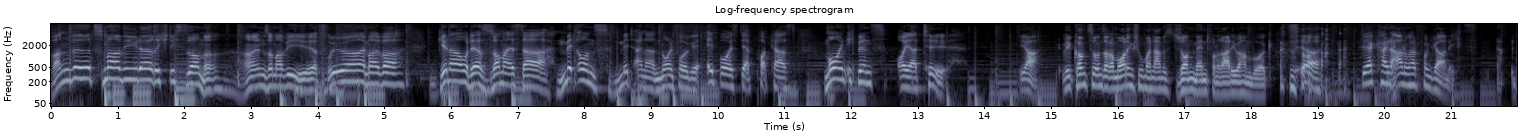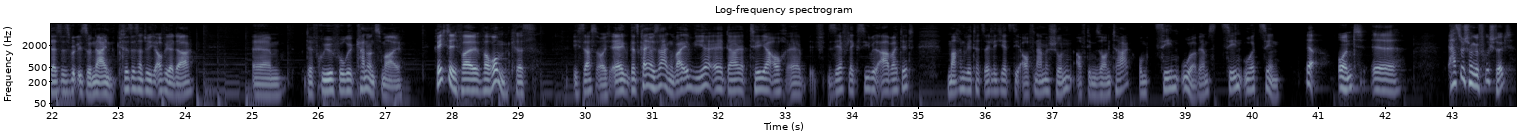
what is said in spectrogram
Wann wird's mal wieder richtig Sommer? Ein Sommer wie er früher einmal war. Genau, der Sommer ist da. Mit uns, mit einer neuen Folge 8 Boys, der Podcast. Moin, ich bin's, euer Till. Ja, willkommen zu unserer Morning Show. Mein Name ist John Ment von Radio Hamburg. So. Ja, der keine Ahnung hat von gar nichts. Das ist wirklich so. Nein, Chris ist natürlich auch wieder da. Ähm, der frühe Vogel kann uns mal. Richtig, weil warum, Chris? Ich sag's euch. Äh, das kann ich euch sagen, weil wir, äh, da Till ja auch äh, sehr flexibel arbeitet, machen wir tatsächlich jetzt die Aufnahme schon auf dem Sonntag um 10 Uhr. Wir haben es 10 Uhr 10. Ja, und äh, hast du schon gefrühstückt?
